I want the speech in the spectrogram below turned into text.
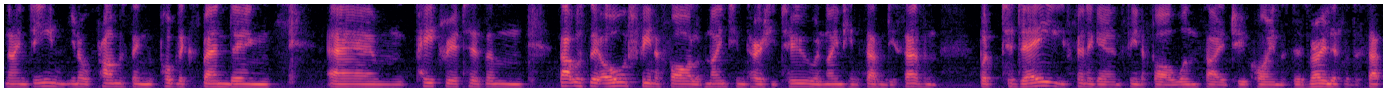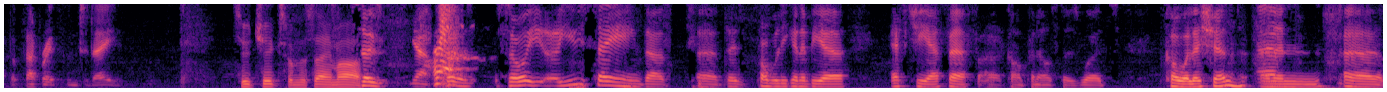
2019, you know, promising public spending, um, patriotism. That was the old Fianna Fáil of 1932 and 1977. But today, Fine Gael and Fianna Fáil, one side, two coins. There's very little decept that separates them today. two cheeks from the same arse. So, Yeah. so, so are you, are you saying that uh, there's probably going to be a FGFF? I can't pronounce those words. Coalition, and then uh,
